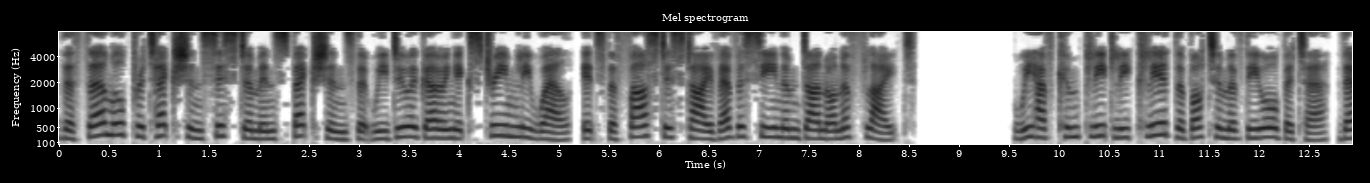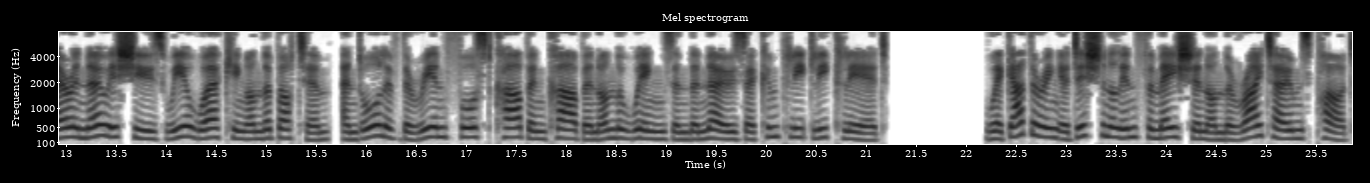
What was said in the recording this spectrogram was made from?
The thermal protection system inspections that we do are going extremely well, it's the fastest I've ever seen them done on a flight. We have completely cleared the bottom of the orbiter, there are no issues we are working on the bottom, and all of the reinforced carbon-carbon on the wings and the nose are completely cleared. We're gathering additional information on the right OMS pod.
